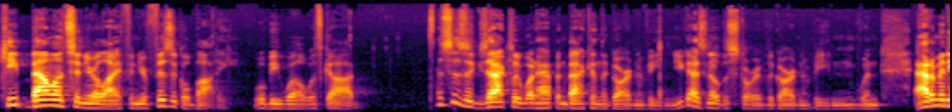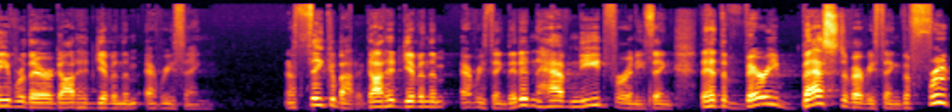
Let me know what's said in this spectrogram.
Keep balance in your life, and your physical body will be well with God. This is exactly what happened back in the Garden of Eden. You guys know the story of the Garden of Eden. When Adam and Eve were there, God had given them everything. Now, think about it. God had given them everything. They didn't have need for anything. They had the very best of everything. The fruit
